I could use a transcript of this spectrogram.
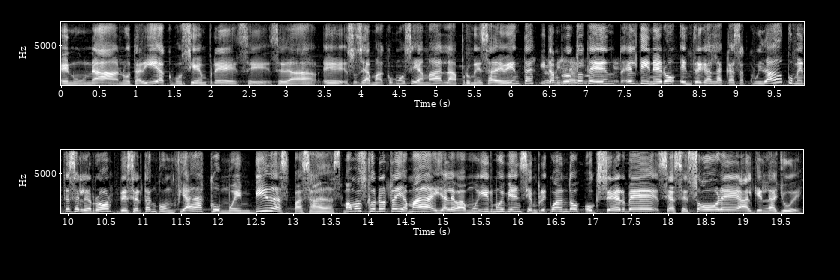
en una notaría, como siempre se, se da, eh, eso se llama, ¿cómo se llama? La promesa de venta. Y tan pronto te den el dinero, entregas la casa. Cuidado, cometes el error de ser tan confiada como en vidas pasadas. Vamos con otra llamada, ella le va a ir muy bien siempre y cuando observe, se asesore, alguien la ayude.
